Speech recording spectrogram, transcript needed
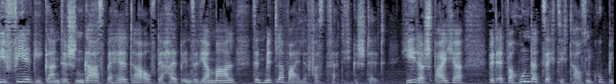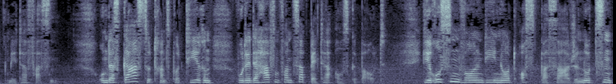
Die vier gigantischen Gasbehälter auf der Halbinsel Jamal sind mittlerweile fast fertiggestellt. Jeder Speicher wird etwa 160.000 Kubikmeter fassen. Um das Gas zu transportieren, wurde der Hafen von Zabetta ausgebaut. Die Russen wollen die Nordostpassage nutzen,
